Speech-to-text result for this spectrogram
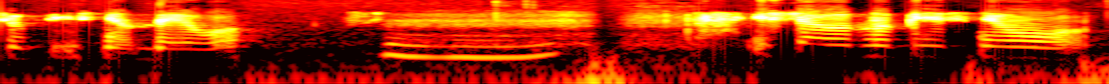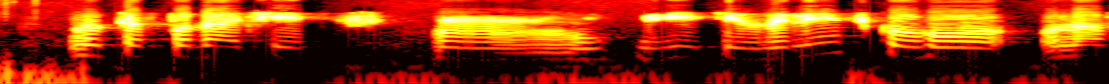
цю пісню Диво. Угу. І ще одну пісню, ну це з подачі м, Віті Зелінського. У нас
